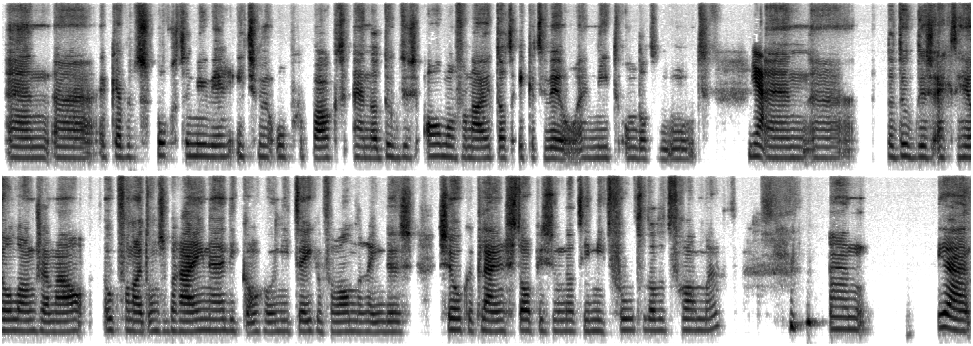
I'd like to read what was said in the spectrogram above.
En eh, ik heb het sporten nu weer iets meer opgepakt. En dat doe ik dus allemaal vanuit dat ik het wil en niet omdat het moet. ja. En eh, dat doe ik dus echt heel langzaamaan. Ook vanuit ons brein. Hè. Die kan gewoon niet tegen verandering. Dus zulke kleine stapjes doen dat hij niet voelt dat het verandert. En ja,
